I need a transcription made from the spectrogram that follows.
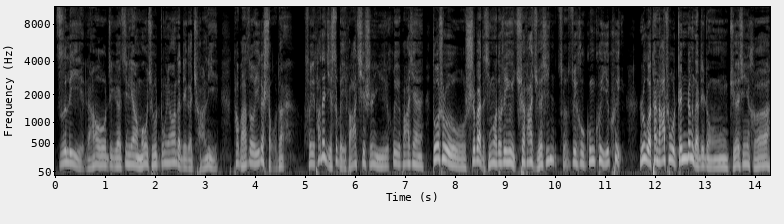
资历，然后这个尽量谋求中央的这个权利，他把它作为一个手段。所以他的几次北伐，其实你会发现，多数失败的情况都是因为缺乏决心，最最后功亏一篑。如果他拿出真正的这种决心和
